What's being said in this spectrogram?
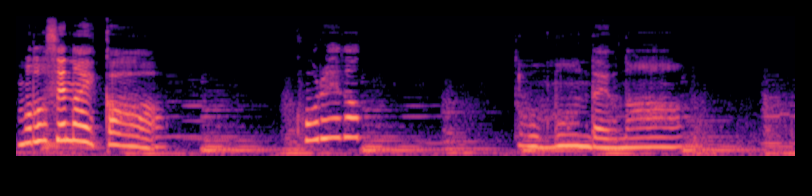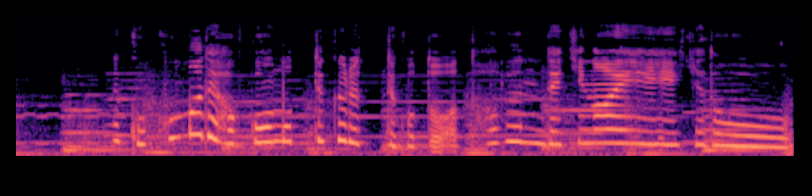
戻せないか。これだってと思うんだよな。でここまで箱を持ってくるってことは多分できないけど。ん？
